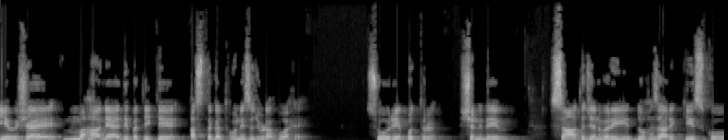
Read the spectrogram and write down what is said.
ये विषय महान्यायाधिपति के अस्तगत होने से जुड़ा हुआ है। सूर्य पुत्र शनिदेव 7 जनवरी 2021 को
